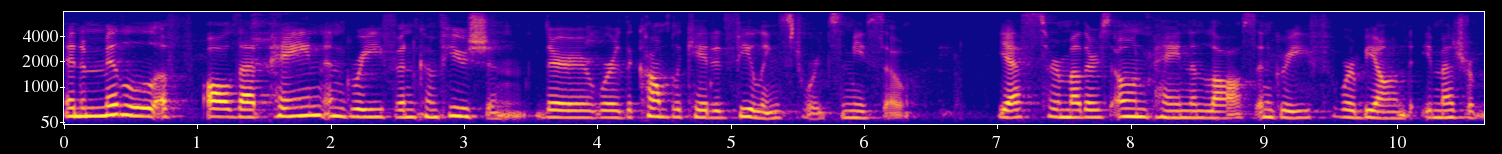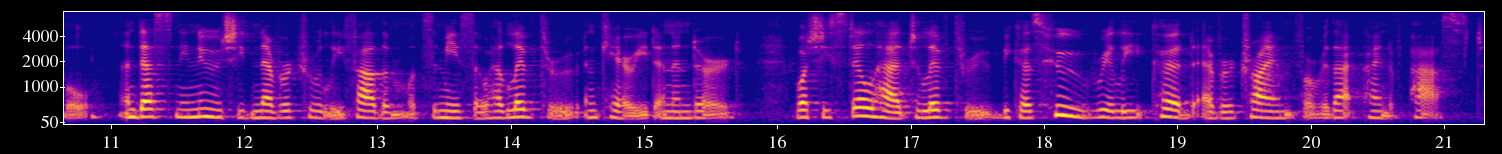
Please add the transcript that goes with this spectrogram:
In the middle of all that pain and grief and confusion, there were the complicated feelings towards Simiso. Yes, her mother's own pain and loss and grief were beyond immeasurable, and Destiny knew she'd never truly fathom what Simiso had lived through and carried and endured, what she still had to live through, because who really could ever triumph over that kind of past?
